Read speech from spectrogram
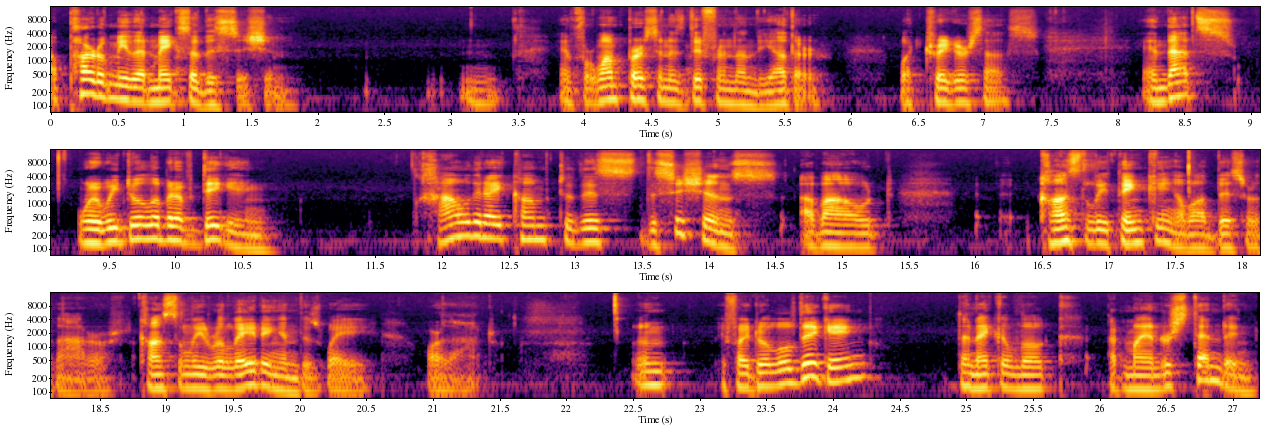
a part of me that makes a decision. Mm, and for one person is different than the other, what triggers us. And that's where we do a little bit of digging. How did I come to these decisions about constantly thinking about this or that, or constantly relating in this way or that? And if I do a little digging, then I can look at my understanding.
